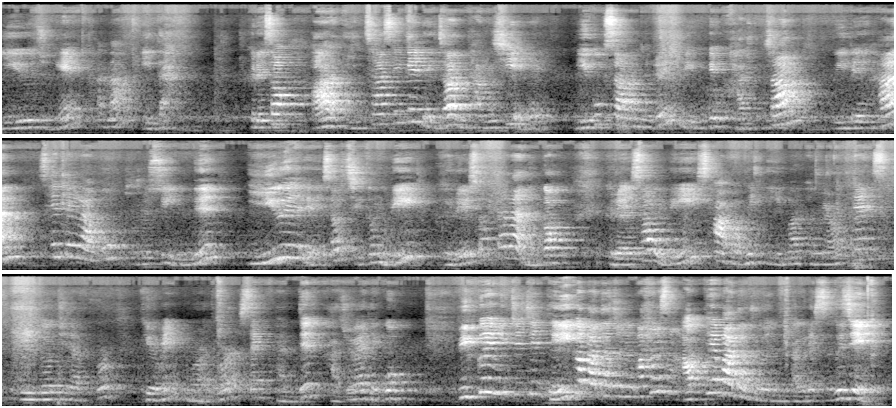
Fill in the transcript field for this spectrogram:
이유 중에 하나이다. 그래서 아 2차 세계대전 당시에 미국 사람들을 미국의 가장 위대한 세대라고 부를 수 있는 이유에 대해서 지금 우리 글을 썼다라는 거. 그래서 우리 4번에 2번 Americans negotiated during World War II 가져야 되고 윗그림 밑줄친 데이가 받아주는 거 항상 앞에 받아줘야 된다 그랬어. 그지?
